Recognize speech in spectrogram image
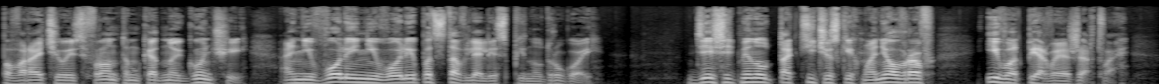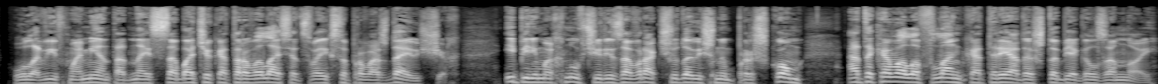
Поворачиваясь фронтом к одной гончей, они волей-неволей подставляли спину другой. Десять минут тактических маневров, и вот первая жертва — Уловив момент, одна из собачек оторвалась от своих сопровождающих и, перемахнув через овраг чудовищным прыжком, атаковала фланг отряда, что бегал за мной.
